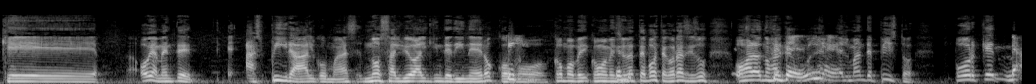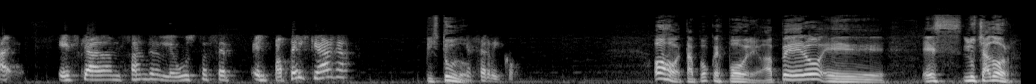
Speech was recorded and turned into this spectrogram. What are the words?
que obviamente aspira a algo más, no salió alguien de dinero como como como mencionaste vos, ¿te acuerdas? Jesús? Ojalá nos salga el, el man de pisto, porque ah, Es que a Adam Sandler le gusta hacer el papel que haga, pistudo. que sea rico. Ojo, tampoco es pobre, ¿va? Pero eh, es luchador.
